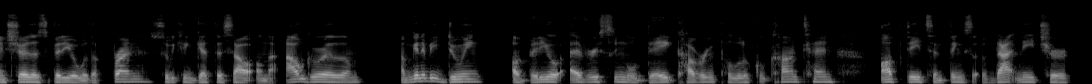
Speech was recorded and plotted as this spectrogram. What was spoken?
and share this video with a friend so we can get this out on the algorithm. I'm going to be doing a video every single day covering political content, updates, and things of that nature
